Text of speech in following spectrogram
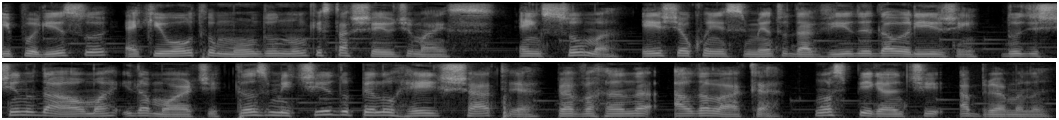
E por isso é que o outro mundo nunca está cheio demais. Em suma, este é o conhecimento da vida e da origem, do destino da alma e da morte, transmitido pelo rei Kshatriya Pravahana Audalaka, um aspirante a Brahmana.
